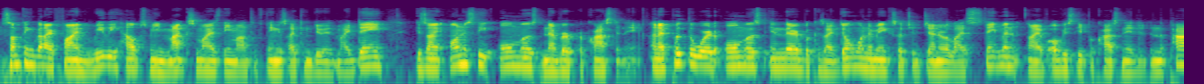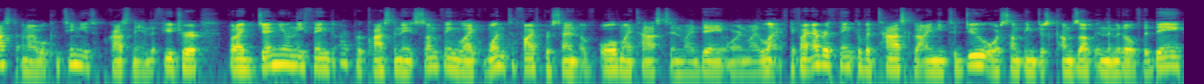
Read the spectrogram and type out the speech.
Something that I find really helps me maximize the amount of things I can do in my day is I honestly almost never procrastinate. And I put the word almost in there because I don't want to make such a generalized statement. I have obviously procrastinated in the past and I will continue to procrastinate in the future, but I genuinely think I procrastinate something like 1 to 5% of all my tasks in my day or in my life. If I ever think of a task that I need to do or something just comes up in the middle of the day,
